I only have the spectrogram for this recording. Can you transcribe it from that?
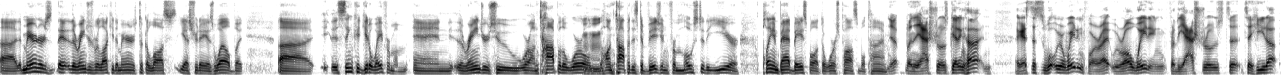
uh, The Mariners, the, the Rangers were lucky. The Mariners took a loss yesterday as well, but uh, this thing could get away from them. And the Rangers, who were on top of the world, on top of this division for most of the year, playing bad baseball at the worst possible time. Yep, when the Astros getting hot, and I guess this is what we were waiting for, right? We were all waiting for the Astros to to heat up.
